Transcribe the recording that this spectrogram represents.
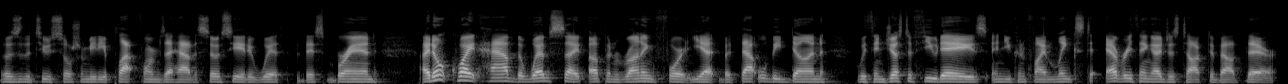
Those are the two social media platforms I have associated with this brand. I don't quite have the website up and running for it yet, but that will be done within just a few days, and you can find links to everything I just talked about there.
